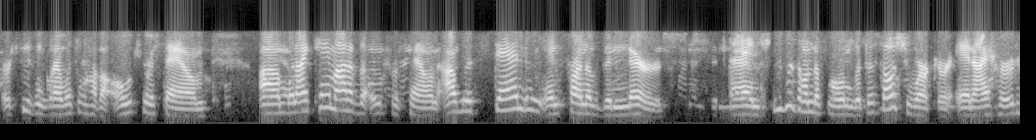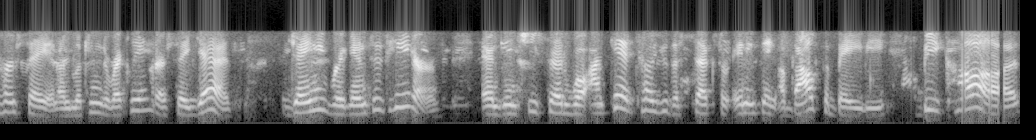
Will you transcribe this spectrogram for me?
or excuse me, when I went to have an ultrasound, um, when I came out of the ultrasound, I was standing in front of the nurse, and she was on the phone with the social worker, and I heard her say, and I'm looking directly at her, say, "Yes, Jamie Riggins is here." And then she said, "Well, I can't tell you the sex or anything about the baby because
